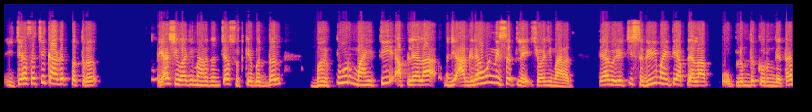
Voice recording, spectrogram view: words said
इतिहासाची कागदपत्र या शिवाजी महाराजांच्या सुटकेबद्दल भरपूर माहिती आपल्याला म्हणजे आग्र्याहून निसटले शिवाजी महाराज. त्यावेळेची सगळी माहिती आपल्याला उपलब्ध करून देतात.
